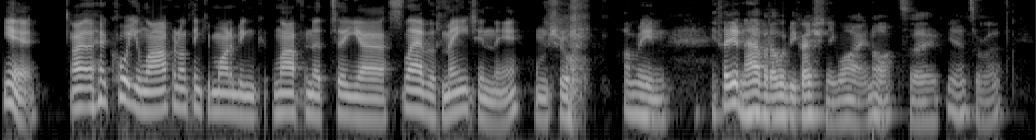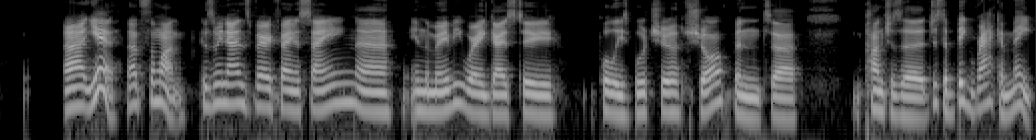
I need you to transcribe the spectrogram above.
yeah, I I caught you laughing. I think you might have been laughing at the uh, slab of meat in there. I'm sure. I mean, if they didn't have it, I would be questioning why not. So yeah, it's all right. Uh, yeah, that's the one because we know there's a very famous saying uh, in the movie where he goes to Paulie's butcher shop and uh, punches a just a big rack of meat.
